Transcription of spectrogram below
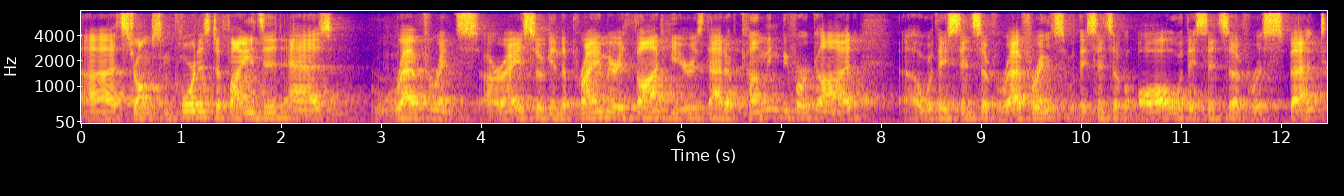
Uh, Strong's Concordance defines it as reverence. All right. So again, the primary thought here is that of coming before God uh, with a sense of reverence, with a sense of awe, with a sense of respect.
